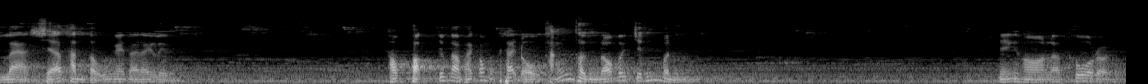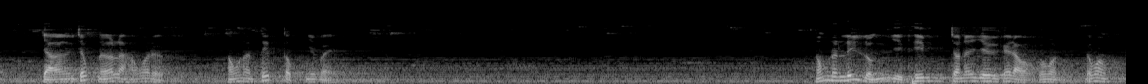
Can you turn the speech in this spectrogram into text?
là sẽ thành tựu ngay tại đây liền học Phật chúng ta phải có một thái độ thẳng thừng đó với chính mình. Hẹn hò là thua rồi. Chờ một chút nữa là không có được. Không nên tiếp tục như vậy. Không nên lý luận gì thêm cho nó dư cái đầu của mình, đúng không?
